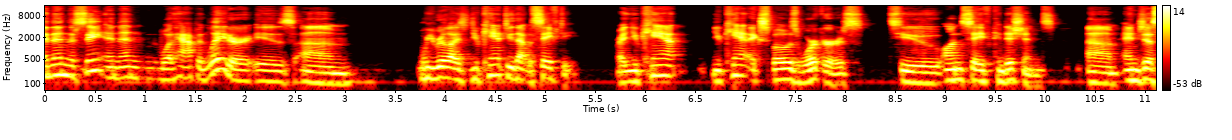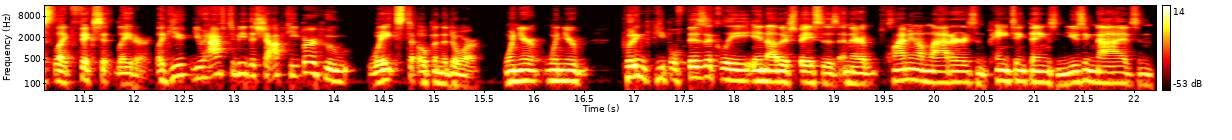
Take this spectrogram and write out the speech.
and then the same and then what happened later is um we realized you can't do that with safety right? You can't you can't expose workers to unsafe conditions um, and just like fix it later. Like you you have to be the shopkeeper who waits to open the door when you're when you're putting people physically in other spaces and they're climbing on ladders and painting things and using knives and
